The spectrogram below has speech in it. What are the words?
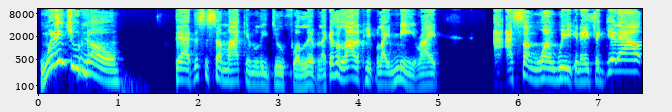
When did you know that this is something I can really do for a living? Like there's a lot of people like me, right? I, I sung one week and they said, get out,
